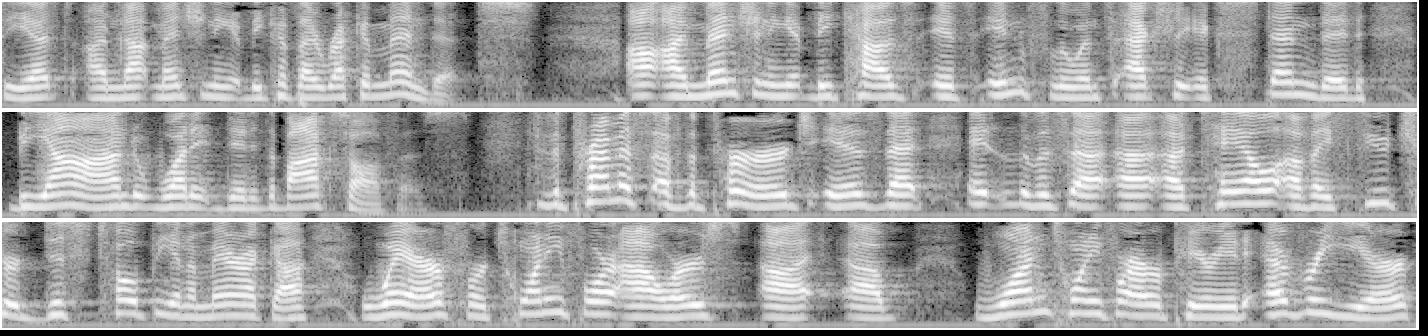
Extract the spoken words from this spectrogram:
see it. I'm not mentioning it because I recommend it. Uh, I'm mentioning it because its influence actually extended beyond what it did at the box office the premise of The Purge is that it was a, a, a, tale of a future dystopian America where, for 24 hours, uh, uh, one 24 hour period every year,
